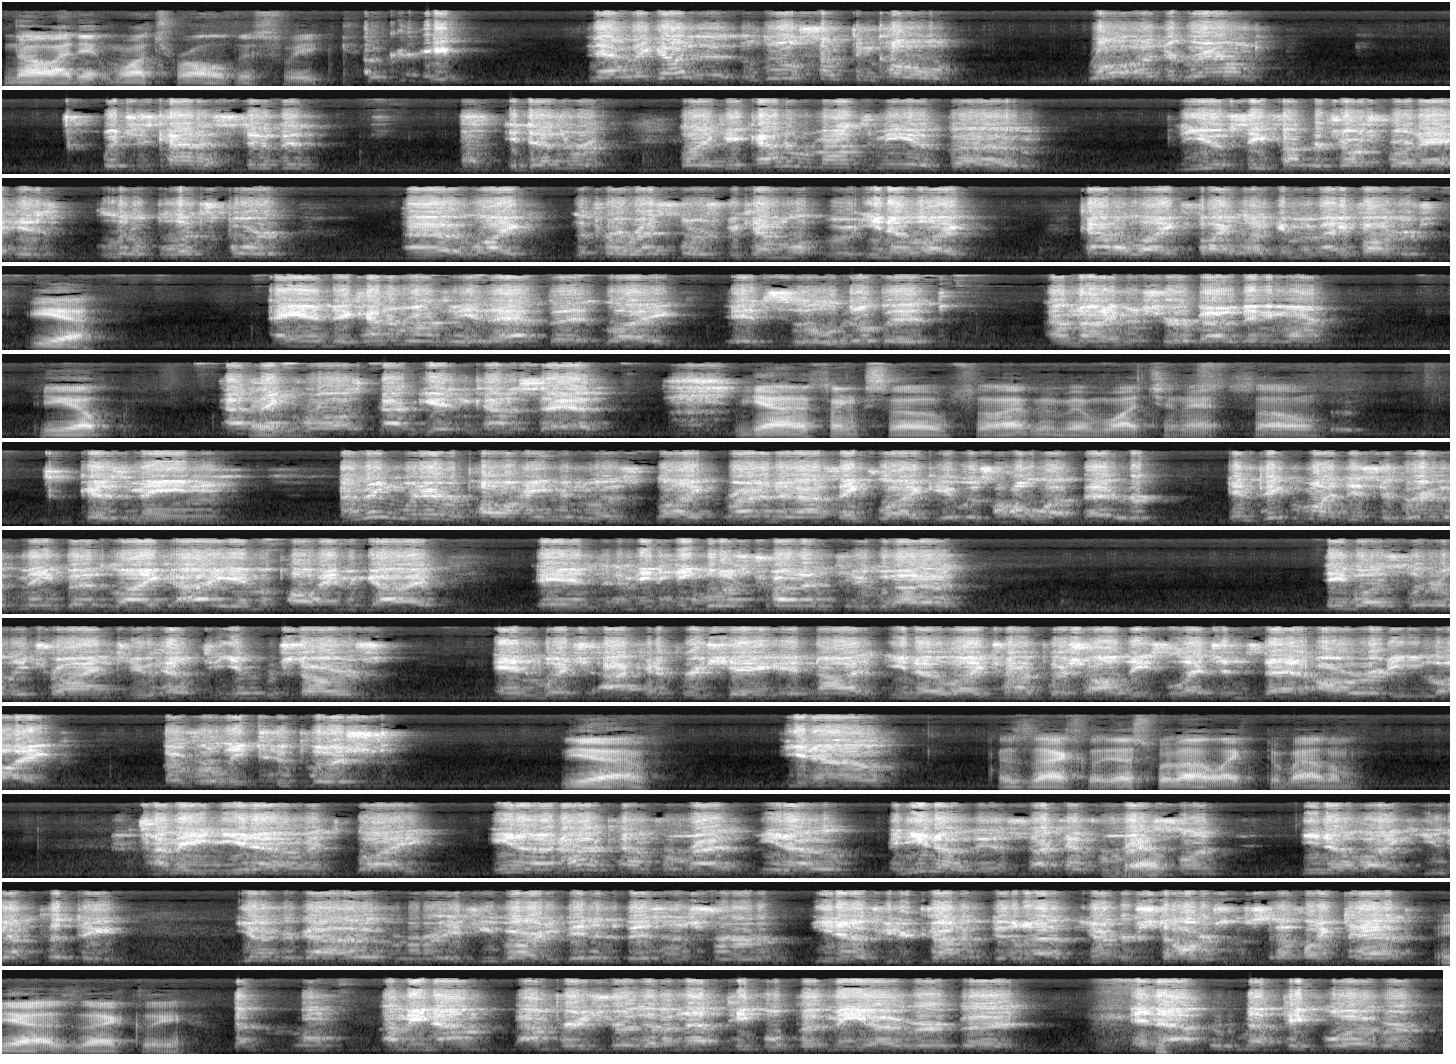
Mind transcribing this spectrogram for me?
No, I didn't watch Raw this week. Okay. Now, they got a, a little something called Raw Underground, which is kind of stupid. It doesn't, like, it kind of reminds me of, um, the UFC fighter Josh Barnett, his little blood sport uh, like the pro wrestlers become, you know, like kind of like fight like MMA fighters, Yeah. and it kind of reminds me of that, but like it's a little bit. I'm not even sure about it anymore. Yep. I think Hey. Raw's kind of getting kind of sad Yeah, I think so. So I haven't been watching it. So because I mean, I think whenever Paul Heyman was like running it, I think like it was a whole lot better. And people might disagree with me, but like I am a Paul Heyman guy, and I mean he was trying to. Uh, he was literally trying to help the younger stars, in which I can appreciate, and not you know like trying to push all these legends that already like overly too pushed. yeah, You know, exactly. That's what I liked about him. I mean, you know, it's like, you know, and I come from, you know, and you know this, I come from Yep. wrestling, you know, like, you got to put the younger guy over if you've already been in the business for, you know, if you're trying to build up younger stars and stuff like that. Yeah, exactly. I mean, I'm, I'm pretty sure that enough people put me over, but, and I put enough people over.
